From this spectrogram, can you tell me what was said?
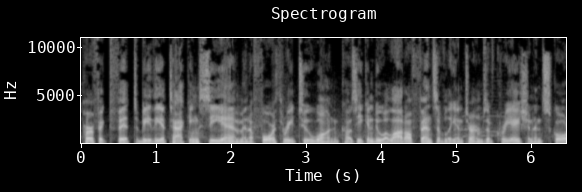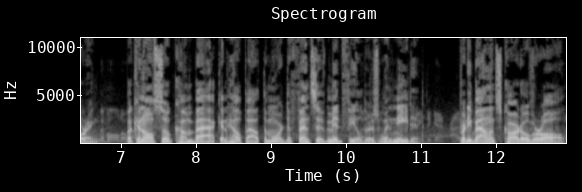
Perfect fit to be the attacking CM in a 4-3-2-1 because he can do a lot offensively in terms of creation and scoring, but can also come back and help out the more defensive midfielders when needed. Pretty balanced card overall.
